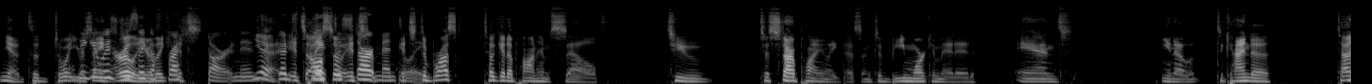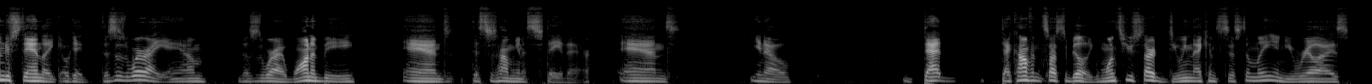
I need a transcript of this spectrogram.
you know, to, to what I you were saying was earlier, just like a fresh it's start and it's yeah, a good it's place also to start it's, mentally It's DeBrusk took it upon himself to to start playing like this and to be more committed and you know to kind of to understand like, okay, this is where I am, this is where I want to be, and this is how I'm going to stay there. And you know, that that confidence starts to build. Like once you start doing that consistently, and you realize,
